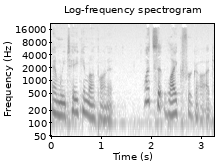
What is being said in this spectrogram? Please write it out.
and we take Him up on it. What's it like for God?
